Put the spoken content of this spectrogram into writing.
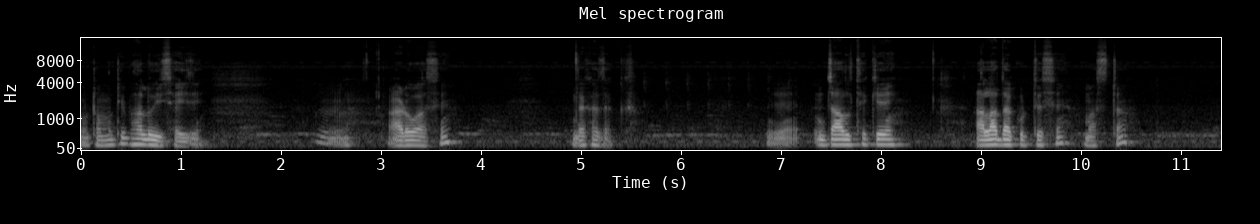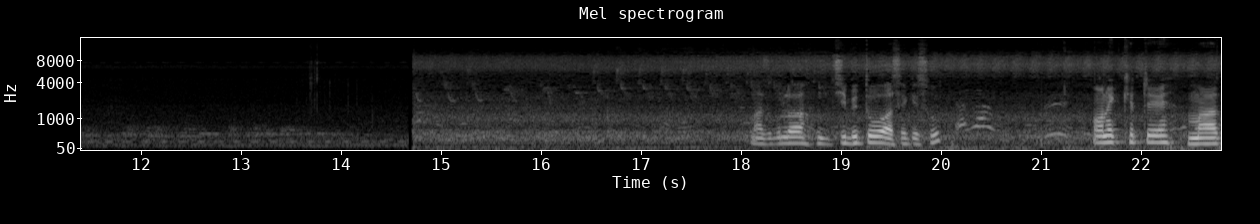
মোটামুটি ভালোই সাইজে আরও আছে। দেখা যাক। যে জাল থেকে আলাদা করতেছে মাছটা। মাছগুলো জীবিতও আছে কিছু। অনেক ক্ষেত্রে মাছ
